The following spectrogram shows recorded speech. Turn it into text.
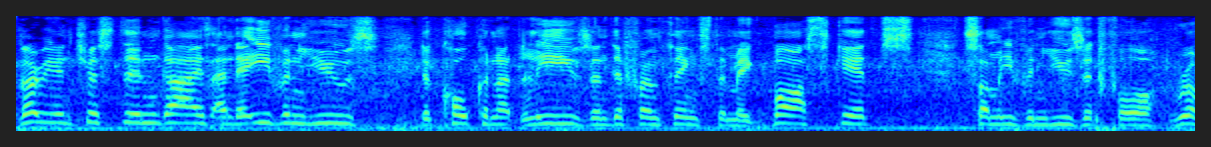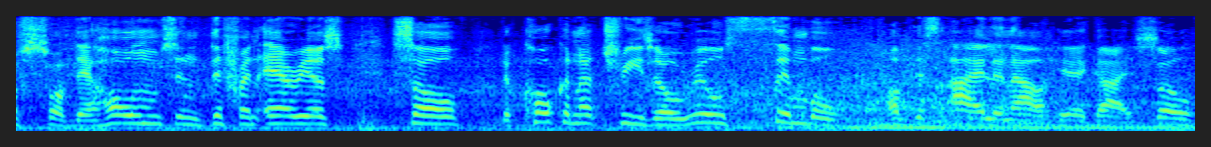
very interesting guys. And they even use the coconut leaves and different things to make baskets. Some even use it for roofs of their homes in different areas. So the coconut trees are a real symbol of this island out here guys. So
